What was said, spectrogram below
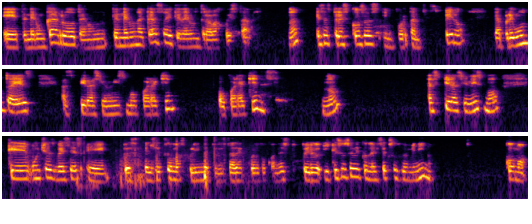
eh, tener un carro, tener, una casa y tener un trabajo estable, ¿no? Esas tres cosas importantes. Pero la pregunta es, ¿aspiracionismo para quién? ¿O para quiénes? ¿No? Aspiracionismo que muchas veces, eh, pues el sexo masculino pues está de acuerdo con esto, pero ¿y qué sucede con el sexo femenino? Como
